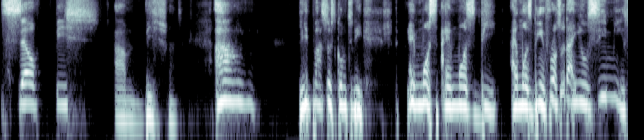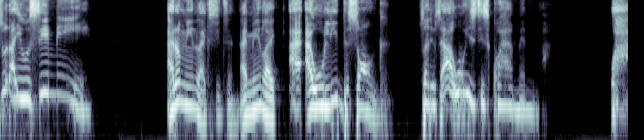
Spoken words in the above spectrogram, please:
selfish ambitions. Ah, the pastors come to me. I must, I must be, I must be in front so that you see me, so that you see me. I don't mean like sitting. I mean like I, I will lead the song. So you say, ah, who is this choir member? Wow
